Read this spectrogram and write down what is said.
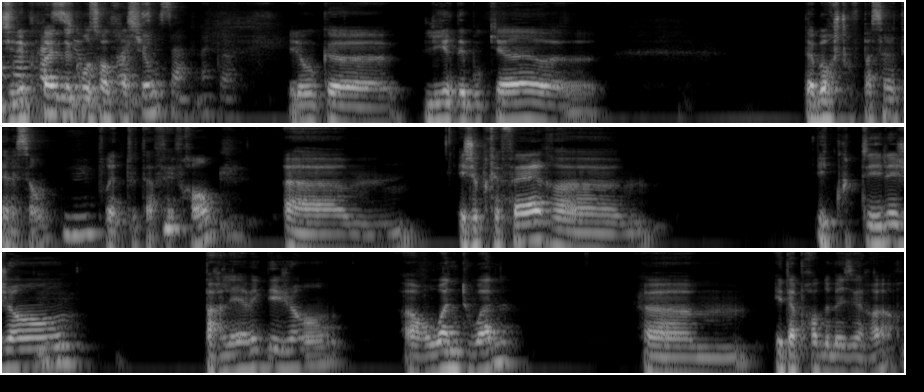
j'ai des problèmes de concentration. ça. Et donc, euh, lire des bouquins, euh, d'abord, je trouve pas ça intéressant, Mhm. pour être tout à fait franc. Euh, et je préfère euh, écouter les gens, Mhm. parler avec des gens, en one-to-one, euh, et d'apprendre de mes erreurs.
